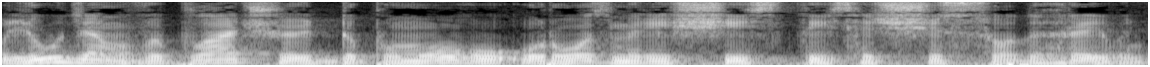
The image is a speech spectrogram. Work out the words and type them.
людям виплачують допомогу у розмірі 6600 гривень.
